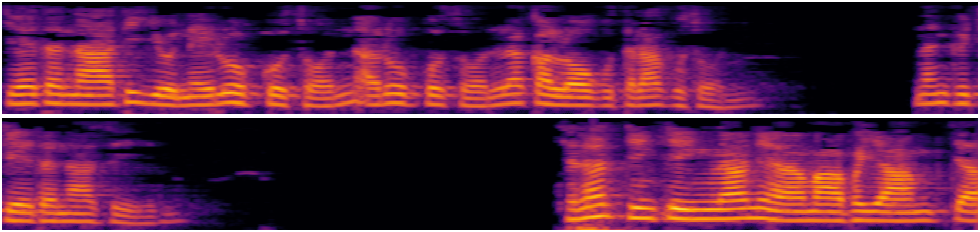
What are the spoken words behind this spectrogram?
เจตนาที่อยู่ในรูปกุศล อรูปกุศล แล้วก็โลกุตระกุศล นั่นคือเจตนาศีล ฉะนั้นจริง ๆ แล้วเนี่ยมาพยายามจะ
